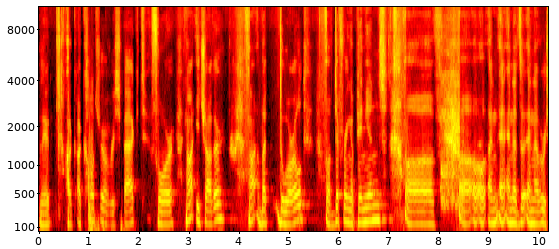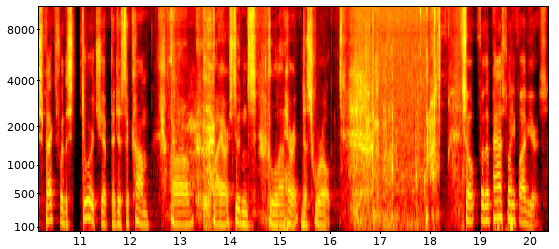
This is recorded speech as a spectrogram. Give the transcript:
the, a, a culture of respect for not each other, not, but the world, of differing opinions, of, uh, and, and, and a respect for the stewardship that is to come uh, by our students who will inherit this world. So for the past 25 years,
